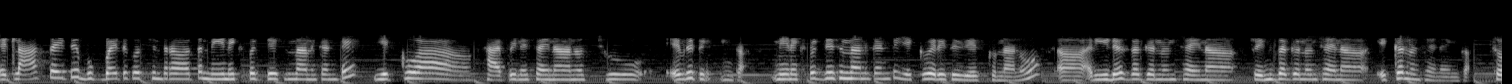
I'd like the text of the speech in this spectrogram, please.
ఎట్ లాస్ట్ అయితే బుక్ బయటకు వచ్చిన తర్వాత నేను ఎక్స్పెక్ట్ చేసిన దానికంటే ఎక్కువ హ్యాపీనెస్ అయినా అనొచ్చు ఎవ్రీథింగ్ ఇంకా. నేను ఎక్స్పెక్ట్ చేసిన దానికంటే ఎక్కువ రిసీవ్ చేసుకున్నాను. రీడర్స్ దగ్గర నుంచి అయినా ఫ్రెండ్స్ దగ్గర నుంచి అయినా ఎక్కడి నుంచి అయినా ఇంకా. సో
